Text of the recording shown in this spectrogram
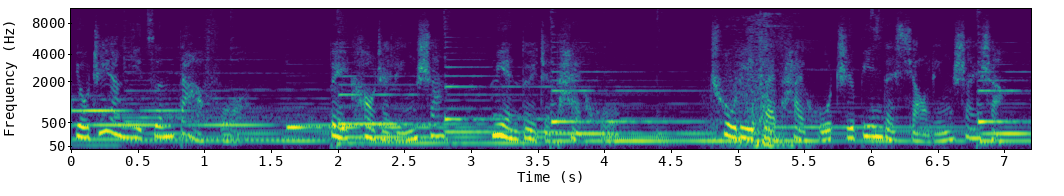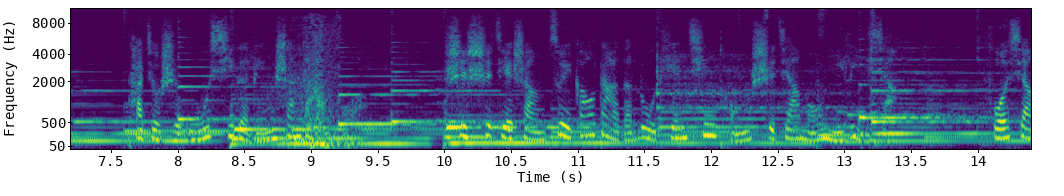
有这样一尊大佛，背靠着灵山，面对着太湖，矗立在太湖之滨的小灵山上。它就是无锡的灵山大佛，是世界上最高大的露天青铜释迦牟尼立像。佛像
